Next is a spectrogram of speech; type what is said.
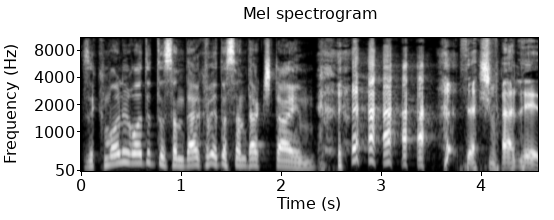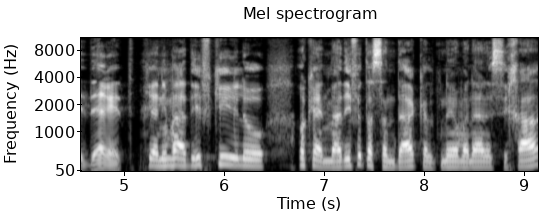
זה כמו לראות את הסנדק ואת הסנדק 2. זו השוואה נהדרת. כי אני מעדיף כאילו, אוקיי, אני מעדיף את הסנדק על פני יומני הנסיכה,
